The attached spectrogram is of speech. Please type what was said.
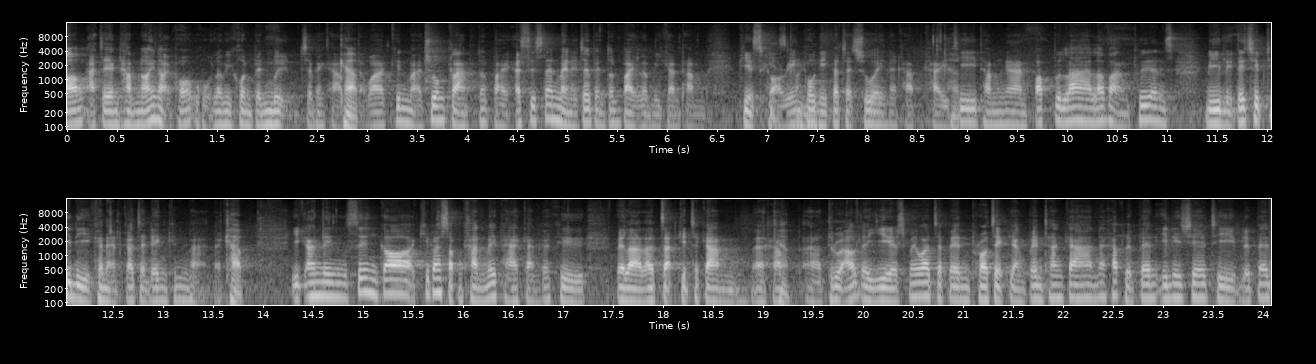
น้องๆ อาจจะยังทำน้อยหน่อยเพราะโอ้โหเรามีคนเป็นหมื่นใช่ไหมครับ แต่ว่าขึ้นมาช่วงกลางเป็นต้นไป assistant manager เป็นต้นไป เรามีการทำ peer scoring พวกนี้ก็จะช่วยนะครับ ใครที่ทำงาน popular ระหว่างเพื่อนมี leadership ที่ดีคะแนนก็จะเด้งขึ้นมานะครับ อีกอันนึงซึ่งก็คิดว่าสำคัญไม่แพ้กันก็คือ เวลาเราจัดกิจกรรมนะครับ throughout the years ไม่ว่าจะเป็นโปรเจกต์อย่างเป็นทางการนะครับ หรือเป็น initiative หรือเป็น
